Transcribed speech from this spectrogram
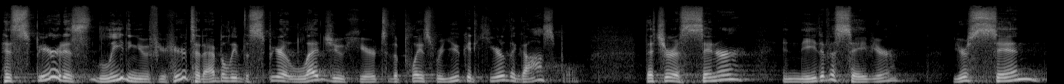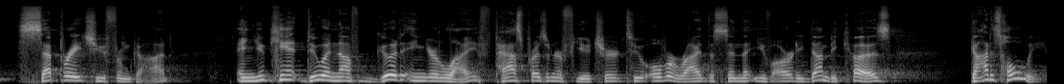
His spirit is leading you. If you're here today, I believe the spirit led you here to the place where you could hear the gospel that you're a sinner in need of a savior. Your sin separates you from God, and you can't do enough good in your life, past, present, or future, to override the sin that you've already done because God is holy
